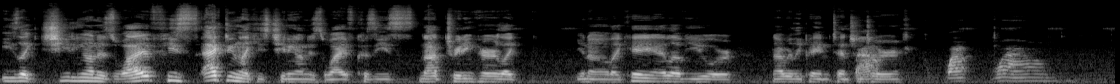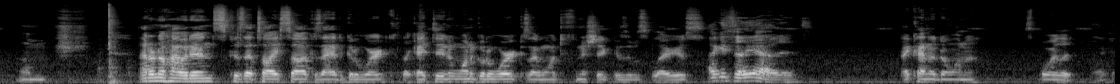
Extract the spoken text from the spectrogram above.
he's like cheating on his wife. He's acting like he's cheating on his wife because he's not treating her like, you know, like, hey, I love you, or not really paying attention to her. Wow, wow. Um, I don't know how it ends because that's all I saw because I had to go to work. Like, I didn't want to go to work because I wanted to finish it because it was hilarious. I can tell you how it ends. I kind of don't want to spoil it. Okay.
